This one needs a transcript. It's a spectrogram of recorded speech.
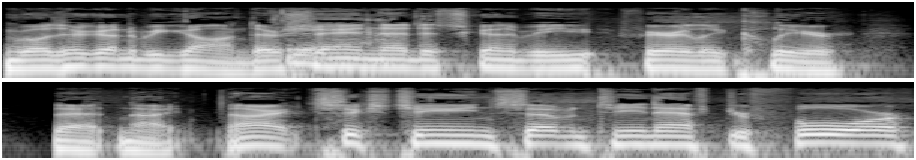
Well, they're going to be gone. They're Yeah. saying that it's going to be fairly clear that night. All right, 16, 17 after 4.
